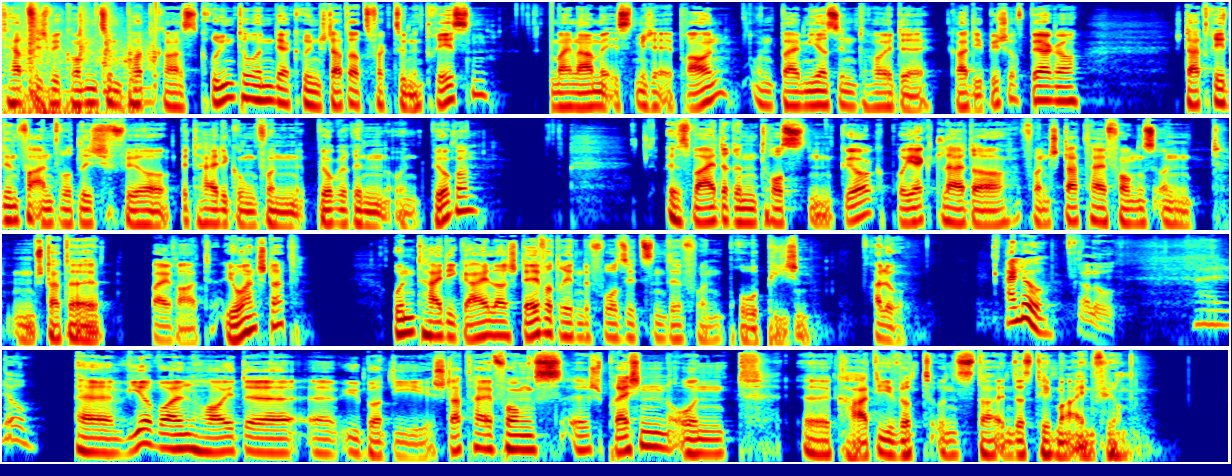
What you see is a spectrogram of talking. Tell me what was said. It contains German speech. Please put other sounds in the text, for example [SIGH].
Und herzlich willkommen zum Podcast Grünton der Grünen Stadtratsfraktion in Dresden. Mein Name ist Michael Braun und bei mir sind heute Kati Bischofberger, Stadträtin verantwortlich für Beteiligung von Bürgerinnen und Bürgern. Des Weiteren Thorsten Görg, Projektleiter von Stadtteilfonds und Stadtteilbeirat Johannstadt. Und Heidi Geiler, stellvertretende Vorsitzende von Pro Pieschen. Hallo. Hallo. Hallo. Hallo. Äh, wir wollen heute äh, über die Stadtteilfonds äh, sprechen und äh, Kati wird uns da in das Thema einführen.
